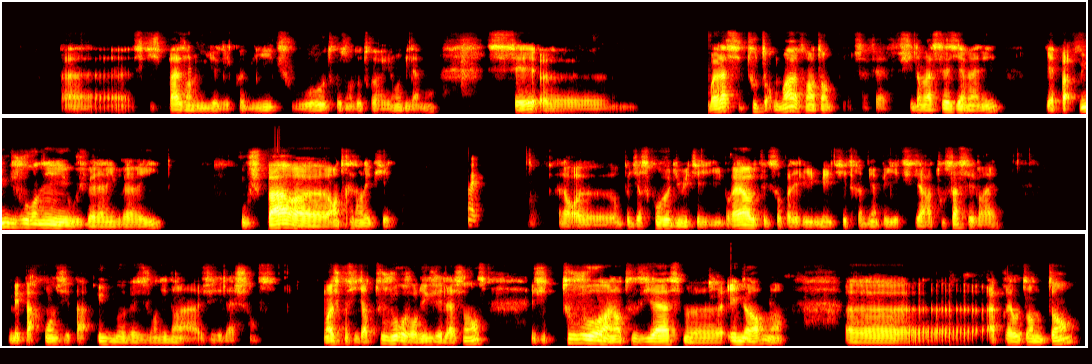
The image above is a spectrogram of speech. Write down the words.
ce qui se passe dans le milieu des comics ou autres, dans d'autres rayons évidemment. C'est voilà, c'est tout en moi. En tant que, ça fait, je suis dans ma 16e année. Il n'y a pas une journée où je vais à la librairie où je pars euh, entrer dans les pieds. Ouais. Alors, euh, on peut dire ce qu'on veut du métier de libraire, le fait que ce soit pas des métiers très bien payés, etc. Tout ça, c'est vrai. Mais par contre, j'ai pas une mauvaise journée dans la, j'ai de la chance. Moi, je considère toujours aujourd'hui que j'ai de la chance. J'ai toujours un enthousiasme euh, énorme. Euh, après autant de temps,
